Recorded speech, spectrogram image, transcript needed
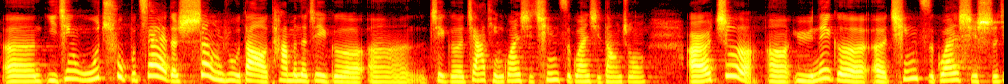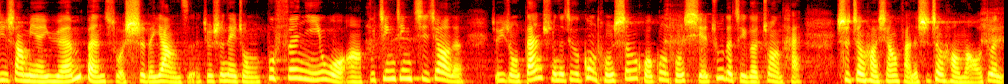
呃，已经无处不在的渗入到他们的这个呃这个家庭关系、亲子关系当中。而这呃与那个呃亲子关系实际上面原本所示的样子，就是那种不分你我啊，不斤斤计较的，就一种单纯的这个共同生活、共同协助的这个状态，是正好相反的，是正好矛盾。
